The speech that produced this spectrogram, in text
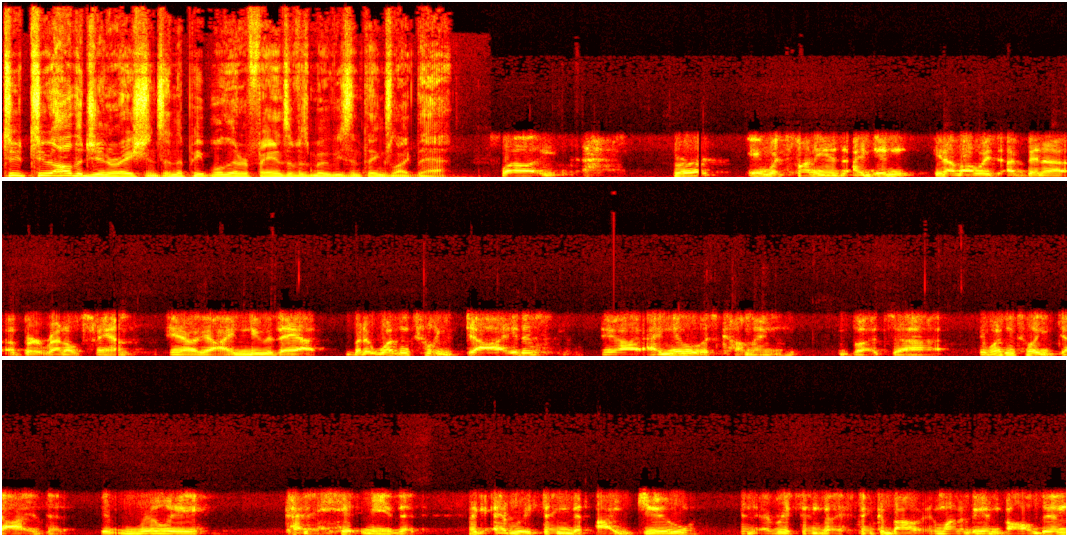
to to all the generations and the people that are fans of his movies and things like that. Well, Burt, And what's funny is I didn't. You know, I've always I've been a, a Burt Reynolds fan. You know, yeah, I knew that, but it wasn't until he died. You know, I, I knew it was coming, but uh, it wasn't until he died that it really kind of hit me that like everything that I do and everything that I think about and want to be involved in,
